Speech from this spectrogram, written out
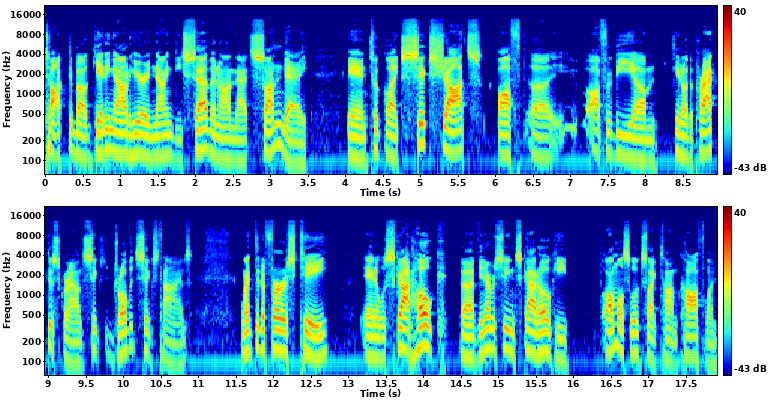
talked about getting out here in 97 on that Sunday and took like six shots off uh, off of the um, you know the practice ground. Six drove it six times. Went to the first tee, and it was Scott Hoch. Uh, if you've never seen Scott Hoch, he almost looks like Tom Coughlin.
